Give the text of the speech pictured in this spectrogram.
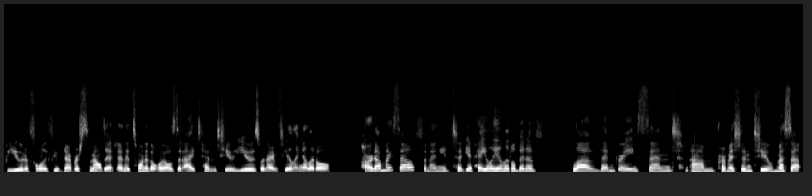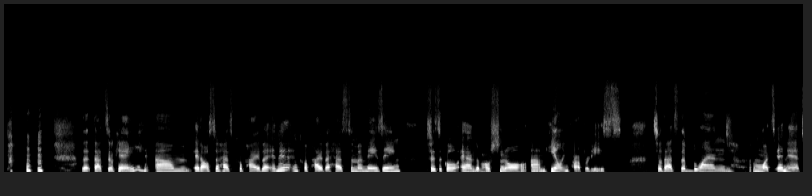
beautiful if you've never smelled it. And it's one of the oils that I tend to use when I'm feeling a little hard on myself and I need to give Haley a little bit of love and grace and um, permission to mess up. that that's okay. Um, it also has copaiba in it, and copaiba has some amazing physical and emotional um, healing properties. So that's the blend and what's in it,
